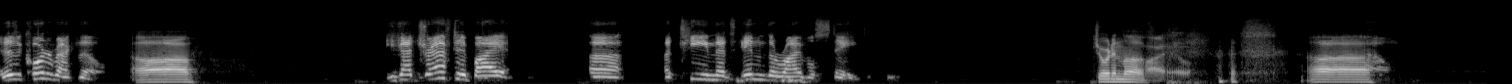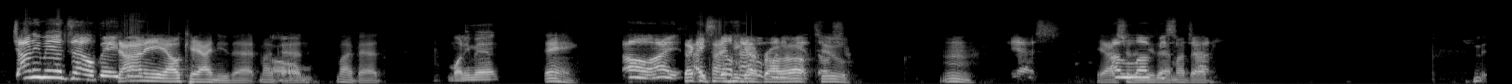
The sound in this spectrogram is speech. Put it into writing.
It is a quarterback though. Uh, He got drafted by uh, a team that's in the rival state. Jordan Love. Ohio. Uh, Johnny Manziel, baby. Johnny. Okay, I knew that. My Um, bad. My bad. Money man. Dang. Oh, I Second I time still he have got brought up Manziel too. shirt. Mm. Yes, Yeah, I I, love knew that. some My bad. Johnny.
